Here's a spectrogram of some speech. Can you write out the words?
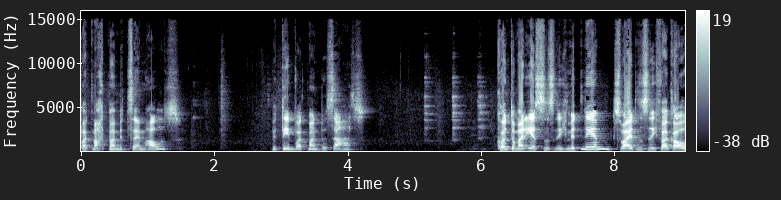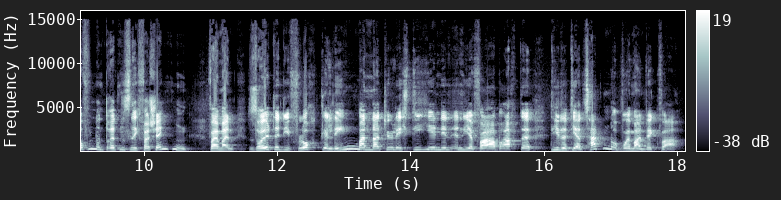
Was macht man mit seinem Haus? Mit dem, was man besaß? Konnte man erstens nicht mitnehmen, zweitens nicht verkaufen und drittens nicht verschenken weil man, sollte die Flucht gelingen, man natürlich diejenigen in Gefahr brachte, die das jetzt hatten, obwohl man weg war.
